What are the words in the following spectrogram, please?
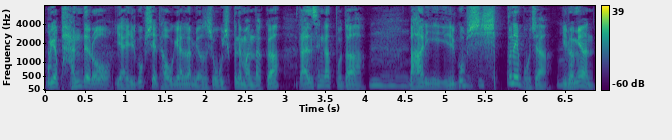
우리가 반대로 야 7시에 다 오게 하려면 6시 50분에 만날까? 라는 생각보다 음, 말이 7시 10분에 보자. 이러면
